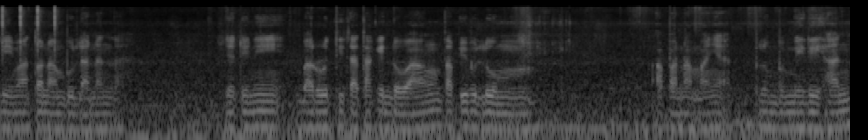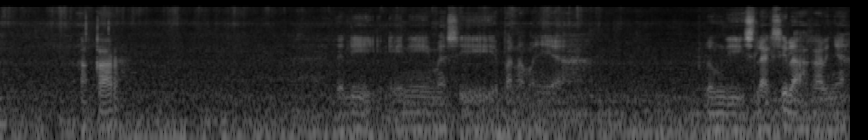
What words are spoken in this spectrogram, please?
5 atau 6 bulanan lah. Jadi ini baru ditatakin doang tapi belum apa namanya belum pemilihan akar. Jadi ini masih apa namanya ya belum diseleksi lah akarnya.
